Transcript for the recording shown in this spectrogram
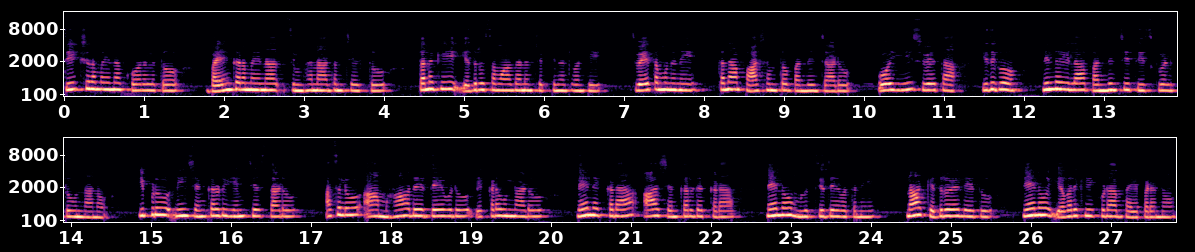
తీక్షణమైన కోరలతో భయంకరమైన సింహనాదం చేస్తూ తనకి ఎదురు సమాధానం చెప్పినటువంటి శ్వేతమునిని తన పాశంతో బంధించాడు. ఓ ఈ శ్వేత ఇదిగో నిన్ను ఇలా బంధించి తీసుకువెళ్తూ ఉన్నాను. ఇప్పుడు నీ శంకరుడు ఏం చేస్తాడు? అసలు ఆ మహాదేవుడు ఎక్కడ ఉన్నాడు? నేనెక్కడ? ఆ శంకరుడెక్కడ? నేను మృత్యుదేవతని. నాకెదురే లేదు. నేను ఎవరికీ కూడా భయపడను.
